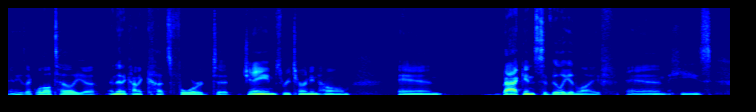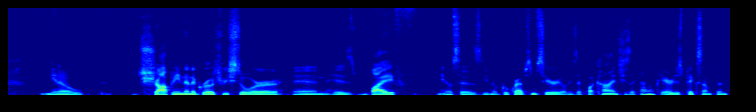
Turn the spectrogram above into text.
And he's like well I'll tell you and then it kind of cuts forward to James returning home and back in civilian life and he's you know shopping in a grocery store and his wife you know says you know go grab some cereal. And he's like what kind? She's like i don't care just pick something.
